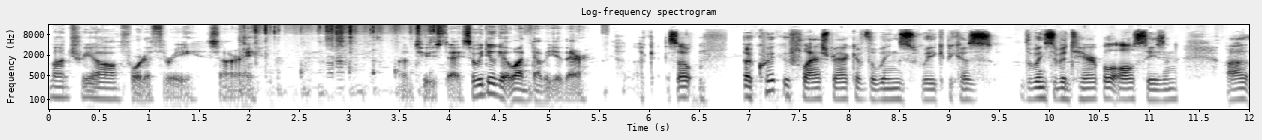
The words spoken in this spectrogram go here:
Montreal four to three. Sorry, on Tuesday. So we do get one W there. Okay, so a quick flashback of the Wings week because the Wings have been terrible all season. Uh,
